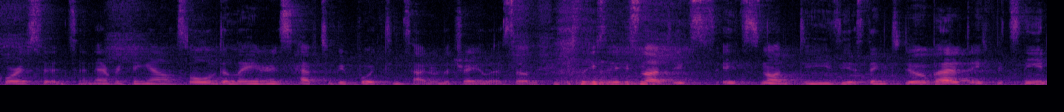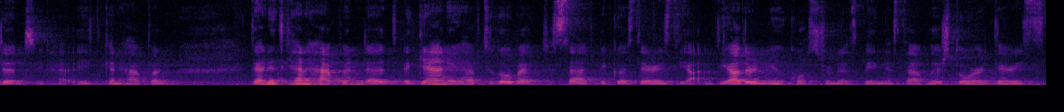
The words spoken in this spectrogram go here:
corsets and everything else, all of the layers have to be put inside of the trailer. So it's, it's, not it's it's not the easiest thing to do, but if it's needed, it, ha- it can happen. Then it can happen that again you have to go back to set because there is the, the other new costume that's being established, or there is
